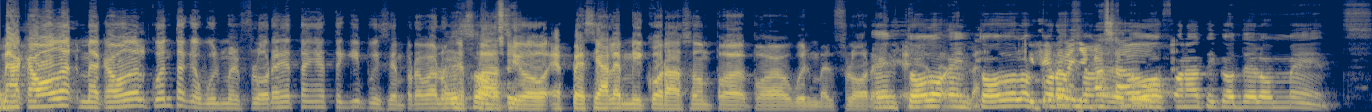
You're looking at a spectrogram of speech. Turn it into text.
me, acabo de, me acabo de dar cuenta que Wilmer Flores está en este equipo y siempre va a haber un espacio especial en mi corazón por, por Wilmer Flores. En, todo, en todos los corazones de todos los fanáticos de los Mets,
